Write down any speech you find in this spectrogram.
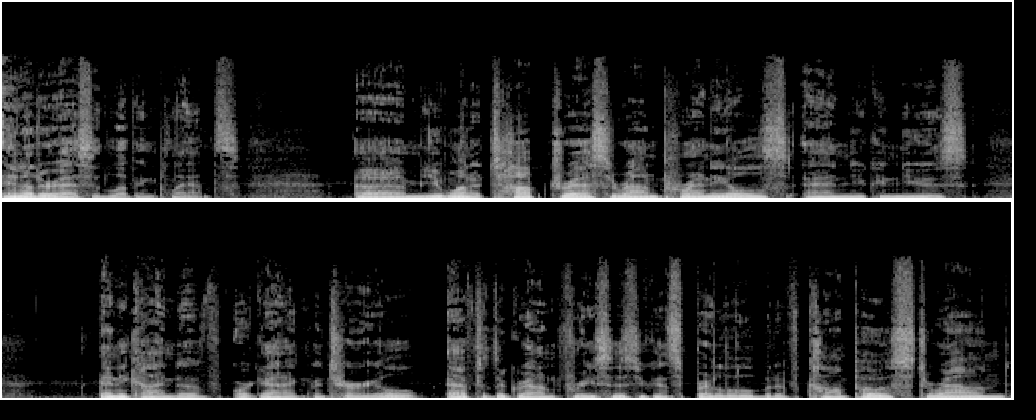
and other acid loving plants. Um, you want a top dress around perennials, and you can use any kind of organic material. After the ground freezes, you can spread a little bit of compost around.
